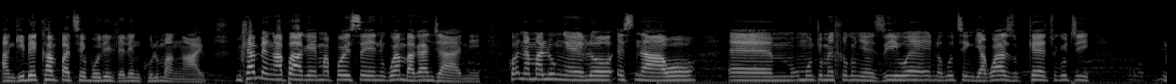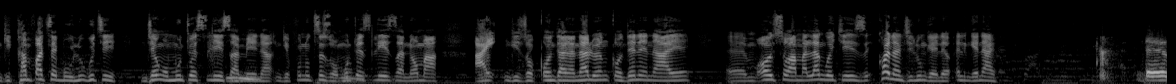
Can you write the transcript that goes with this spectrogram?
Angibe comfortable indlela engikhuluma ngayo. Mhlambe ngapha ke emaphoyiseni kuhamba kanjani? Khona amalungelo esinawo em umuntu umehlukunyeziwe nokuthi ngiyakwazi ukukhetha ukuthi ngicomfortable ukuthi njengomuntu wesilisa mina ngifuna ukusizwa umuntu wesilisa noma hayi ngizoqondana nalo engiqondene naye. Um also ama languages khona nje ilungelo elingenayo. Eh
